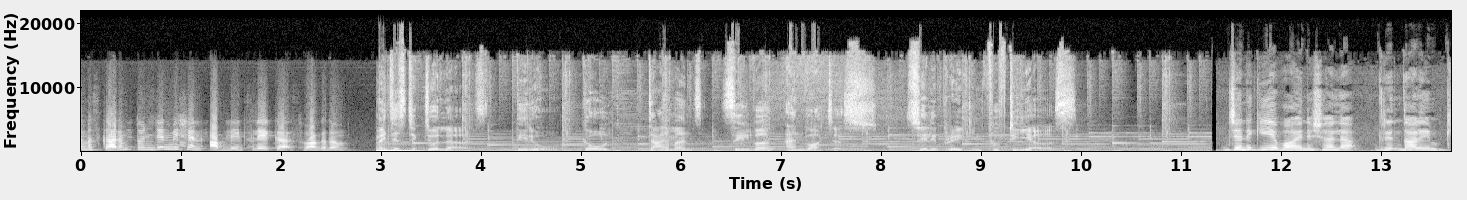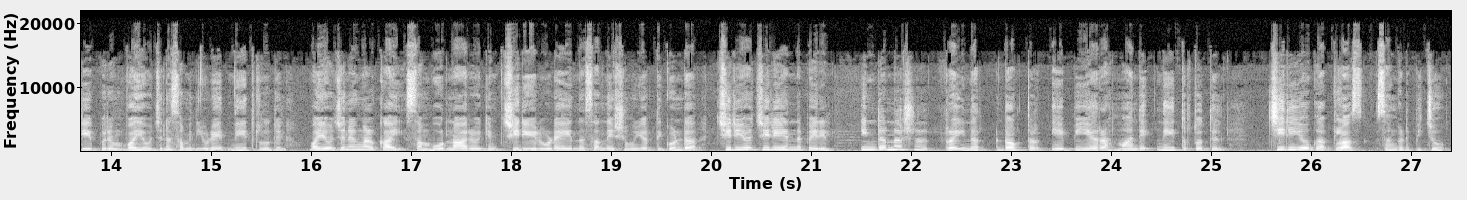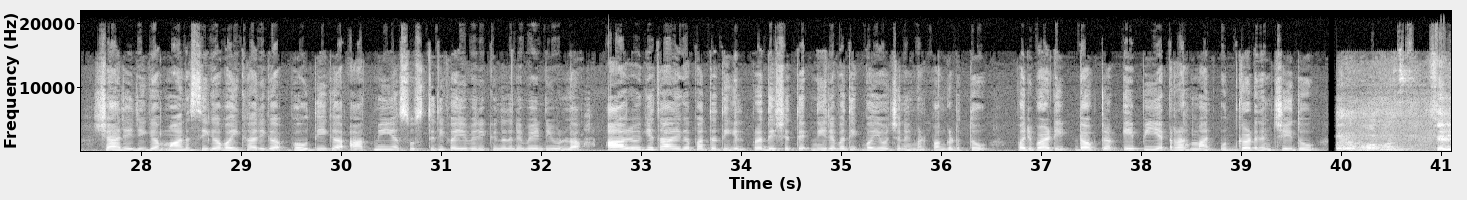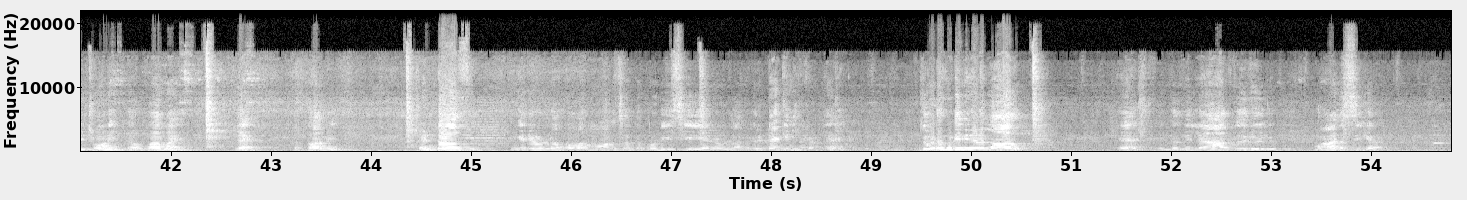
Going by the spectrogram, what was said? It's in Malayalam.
നമസ്കാരം. തുഞ്ചൻ വിഷൻ അപ്ഡേറ്റ്സിലേക്ക് സ്വാഗതം. Majestic jewellers Tirur gold diamonds silver and watches celebrating fifty years ജനകീയ വായനശാല ഗ്രന്ഥാലയം കേപ്പുരം വയോജന സമിതിയുടെ നേതൃത്വത്തിൽ വയോജനങ്ങൾക്കായി സമ്പൂർണ ആരോഗ്യം ചിരിയിലൂടെ എന്ന സന്ദേശമുയർത്തിക്കൊണ്ട് ചിരിയോ ചിരി എന്ന പേരിൽ international trainer doctor A P A റഹ്മാന്റെ നേതൃത്വത്തിൽ ചിരിയോഗ ക്ലാസ് സംഘടിപ്പിച്ചു. ശാരീരിക മാനസിക വൈകാരിക ഭൗതിക ആത്മീയ സുസ്ഥിതി കൈവരിക്കുന്നതിന് വേണ്ടിയുള്ള ആരോഗ്യദായക പദ്ധതിയിൽ പ്രദേശത്തെ നിരവധി വയോജനങ്ങൾ പങ്കെടുത്തു. പരിപാടി doctor A. P. A. Rahman ഉദ്ഘാടനം ചെയ്തു. ഇങ്ങനെയുള്ള ഹോർമോൺസ് ഒക്കെ പ്രൊഡ്യൂസ് ചെയ്യാനുള്ള ഒരു ടെക്നിക്കാണ് ഇതോടുകൂടി നിങ്ങൾ മാറും ഏഹ് എന്തെന്നില്ലാത്തൊരു മാനസിക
